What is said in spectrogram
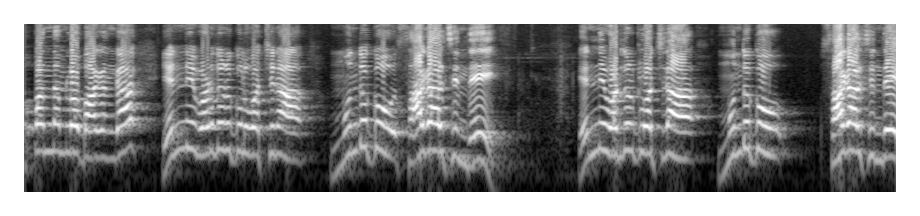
ఒప్పందంలో భాగంగా ఎన్ని ఒడిదుడుకులు వచ్చినా ముందుకు సాగాల్సిందే. ఎన్ని ఒడిదుడుకులు వచ్చినా ముందుకు సాగాల్సిందే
